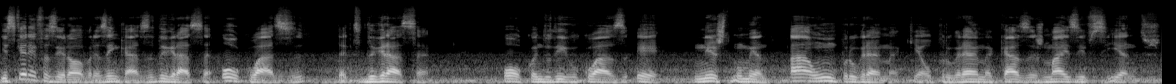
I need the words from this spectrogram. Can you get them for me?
e se querem fazer obras em casa de graça ou quase, portanto, de graça, ou quando digo quase, é neste momento há um programa, que é o programa Casas Mais Eficientes.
